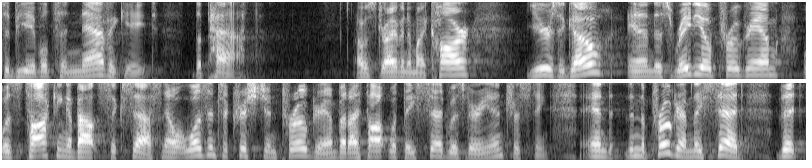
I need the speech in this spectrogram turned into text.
to be able to navigate the path. I was driving in my car years ago, and this radio program was talking about success. Now, it wasn't a Christian program, but I thought what they said was very interesting. And then the program, they said that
